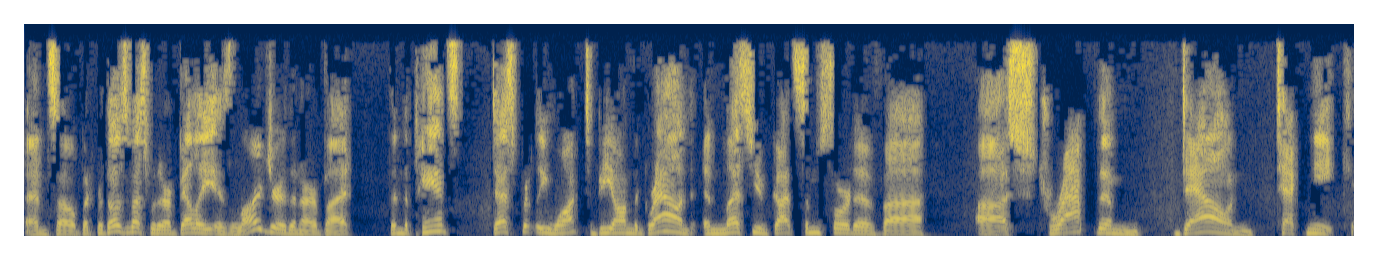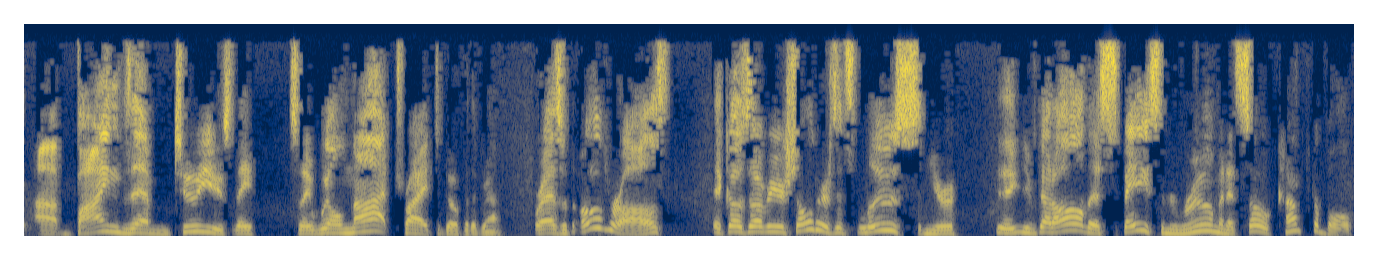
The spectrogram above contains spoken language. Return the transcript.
And so, but for those of us where our belly is larger than our butt, then the pants desperately want to be on the ground unless you've got some sort of, uh, uh, strap them down technique, uh, bind them to you so they, so they will not try to go for the ground. Whereas with overalls, it goes over your shoulders. It's loose and you're, you've got all this space and room and it's so comfortable.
